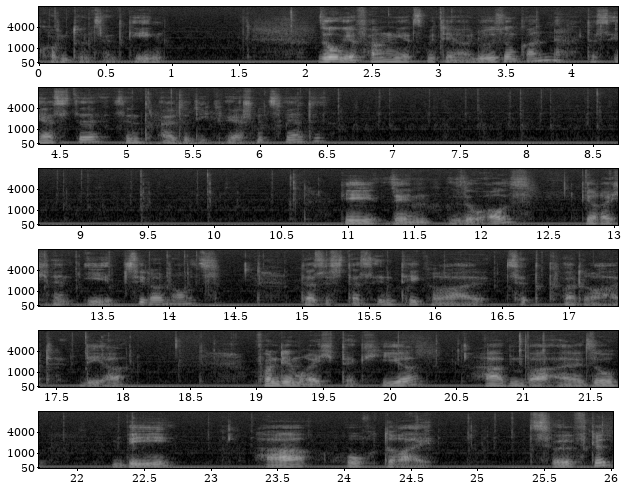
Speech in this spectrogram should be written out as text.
kommt uns entgegen. So, wir fangen jetzt mit der Lösung an. Das erste sind also die Querschnittswerte. Die sehen so aus. Wir rechnen EY aus. Das ist das Integral z dA. Von dem Rechteck hier haben wir also b h hoch 3 Zwölftel,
